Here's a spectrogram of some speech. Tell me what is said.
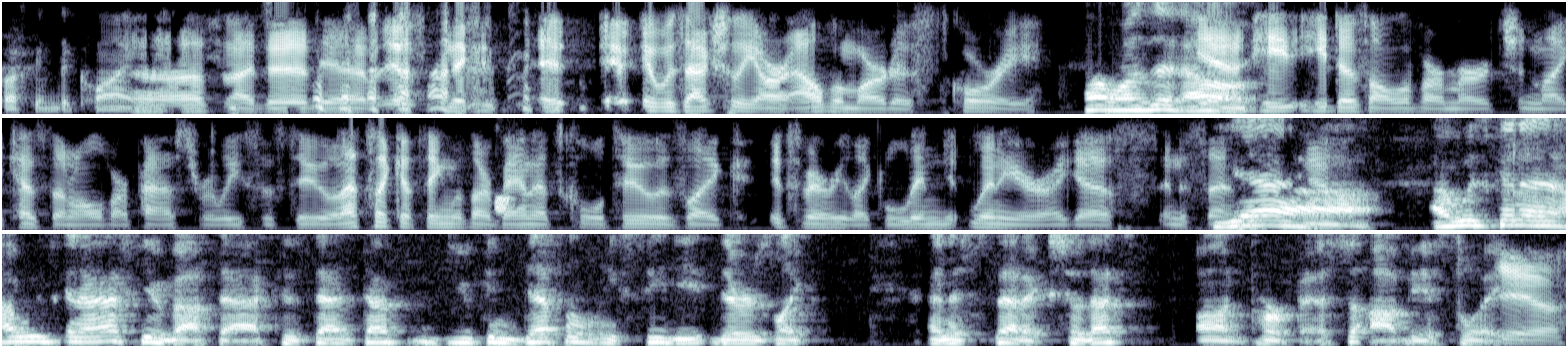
fucking decline. uh, I did, yeah. It was, it, it, it was actually our album artist Corey. Oh, was it? Oh, Yeah, he he does all of our merch and like has done all of our past releases too. That's like a thing with our band that's cool too. Is like it's very like lin- linear, I guess, in a sense. yeah. I was gonna I was gonna ask you about that because that def- you can definitely see the, there's like an aesthetic. So that's on purpose, obviously. Yeah.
